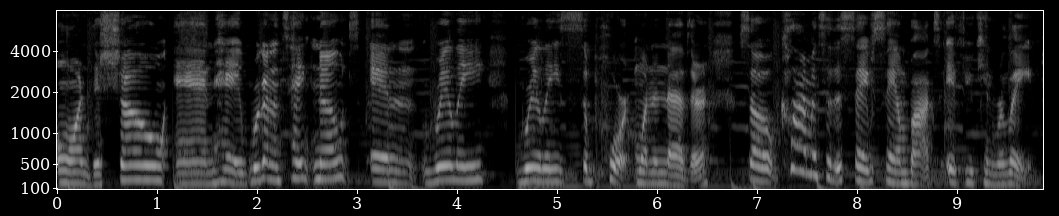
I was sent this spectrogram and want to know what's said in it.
on the show. And hey, we're going to take notes and really, really support one another. So climb into the safe sandbox if you can relate.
